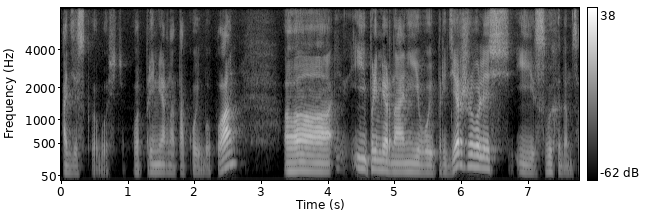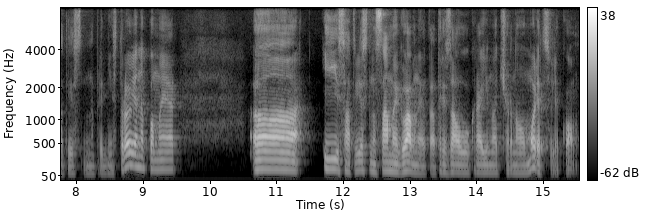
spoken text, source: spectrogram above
Одесской областью. Вот примерно такой был план. А, и примерно они его и придерживались, и с выходом, соответственно, на Приднестровье, на ПМР. А, и, соответственно, самое главное, это отрезало Украину от Черного моря целиком.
